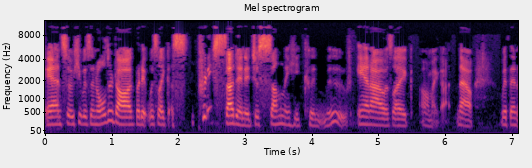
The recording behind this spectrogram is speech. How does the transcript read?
And so he was an older dog, but it was like a, pretty sudden. It just suddenly he couldn't move. And I was like, oh my God. Now, with a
